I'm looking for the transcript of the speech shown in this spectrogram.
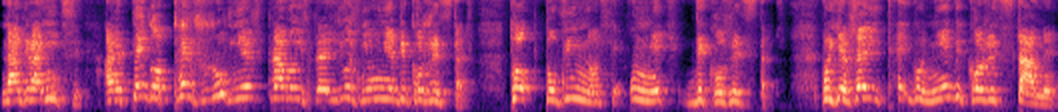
na granicy, ale tego też również Prawo i Sprawiedliwość nie umie wykorzystać. To powinno się umieć wykorzystać. Bo jeżeli tego nie wykorzystamy,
